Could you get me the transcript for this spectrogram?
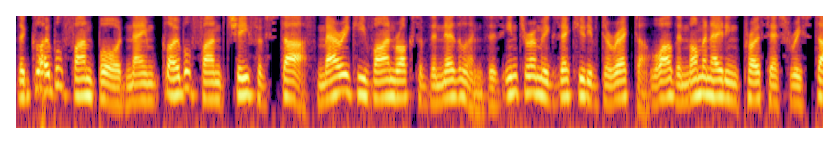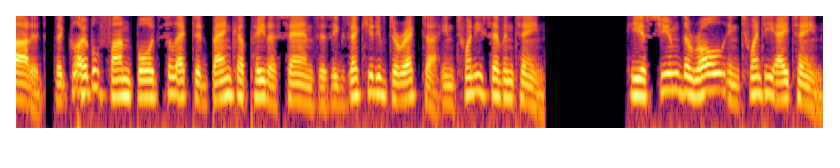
The Global Fund Board named Global Fund Chief of Staff Marieke Wijnroks of the Netherlands as interim executive director while the nominating process restarted. The Global Fund Board selected banker Peter Sands as executive director in 2017. He assumed the role in 2018.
